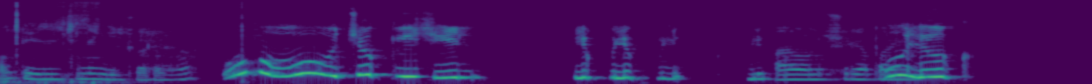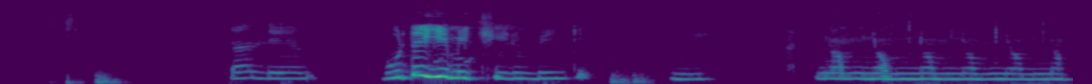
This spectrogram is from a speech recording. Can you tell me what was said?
Bak denizin içinden geçiyor araba. Oo çok güzel. Bluk bluk bluk. Arabanı şuraya yapalım. Bluk. Geldim. Burada yemek yerim ben de. Yam yam yam yam yam yam.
